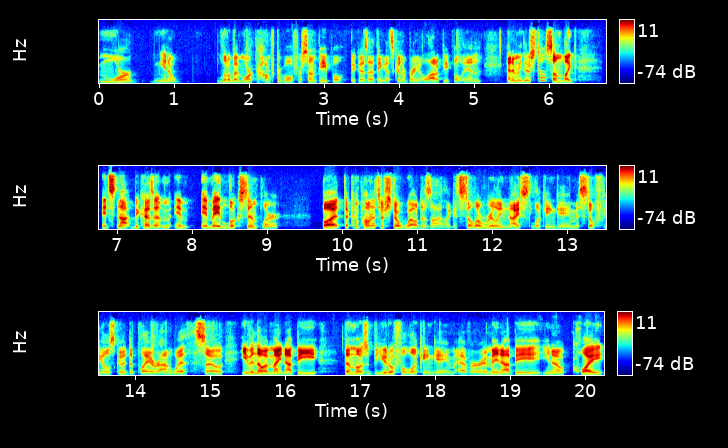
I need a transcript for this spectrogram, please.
more you know a little bit more comfortable for some people because I think that's going to bring a lot of people in. And I mean, there's still some like it's not because it, it, it may look simpler, but the components are still well designed. Like it's still a really nice looking game. It still feels good to play around with. So even though it might not be the most beautiful looking game ever, it may not be you know quite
